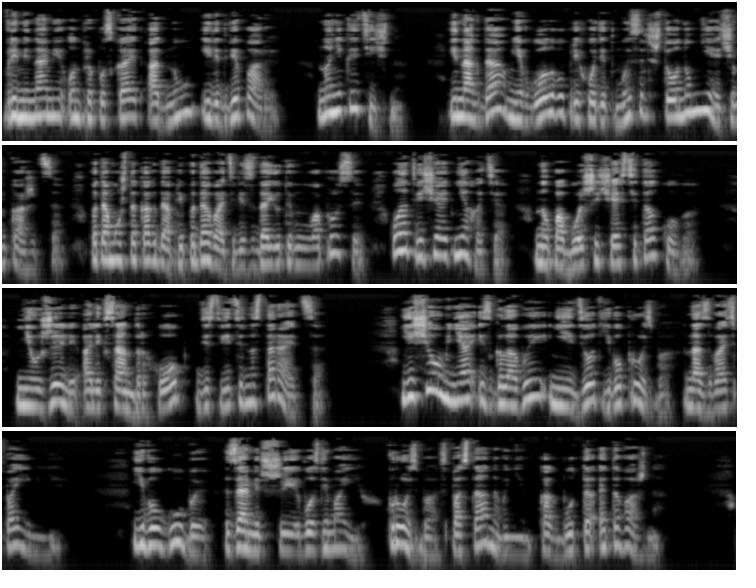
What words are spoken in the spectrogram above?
Временами он пропускает одну или две пары, но не критично. Иногда мне в голову приходит мысль, что он умнее, чем кажется, потому что когда преподаватели задают ему вопросы, он отвечает нехотя, но по большей части толково. Неужели Александр Хоуп действительно старается? Еще у меня из головы не идет его просьба назвать по имени. Его губы, замершие возле моих, просьба с постанованием, как будто это важно.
